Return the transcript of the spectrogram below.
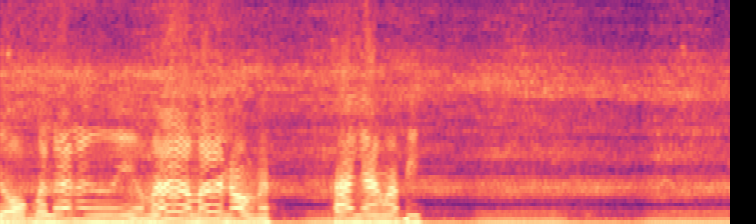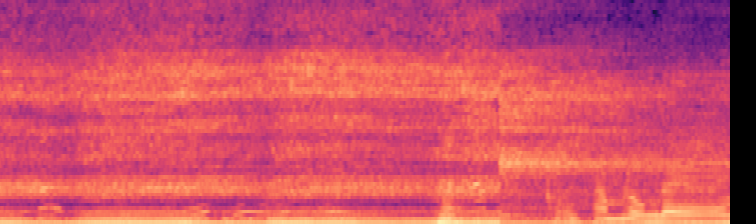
ำ ออกมานะเนยมามาน้องนะพายางมาพี่ทำลงแรง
